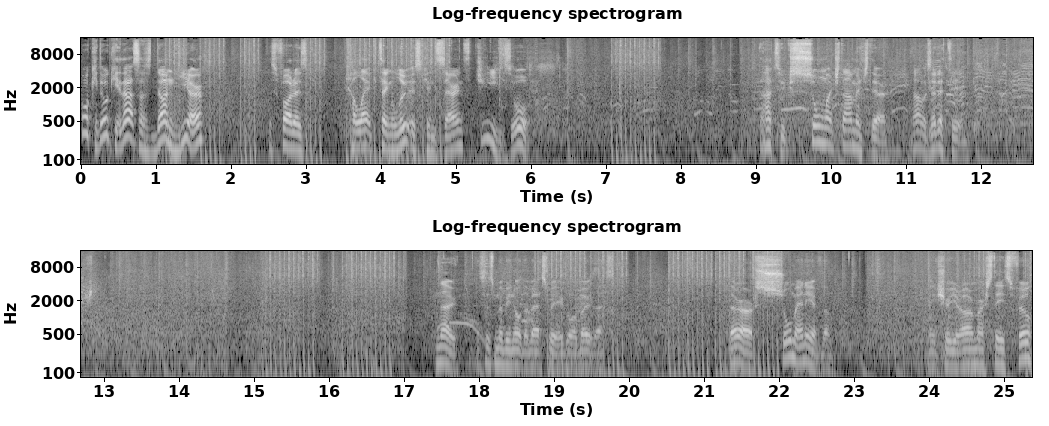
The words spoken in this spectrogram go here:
Okie dokie, that's us done here. As far as collecting loot is concerned. Jeez, oh. That took so much damage there. That was irritating. Now, this is maybe not the best way to go about this. There are so many of them. Make sure your armour stays full.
